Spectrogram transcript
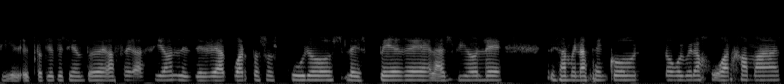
el propio presidente de la federación les debe a cuartos oscuros, les pegue, las viole, les amenacen con no volver a jugar jamás,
